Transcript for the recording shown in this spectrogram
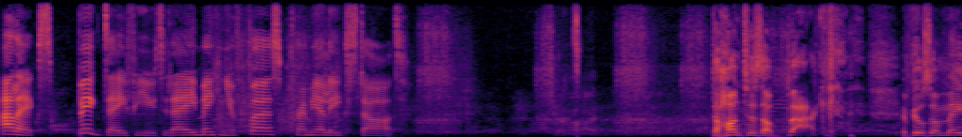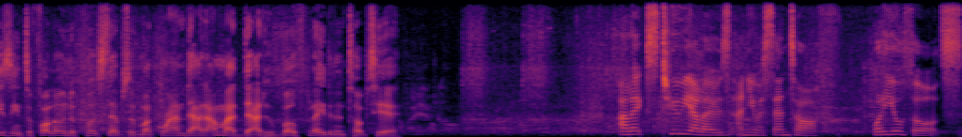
Alex, big day for you today, making your first Premier League start. The Hunters are back. it feels amazing to follow in the footsteps of my granddad and my dad, who both played in the top tier. Alex, two yellows and you were sent off. What are your thoughts?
